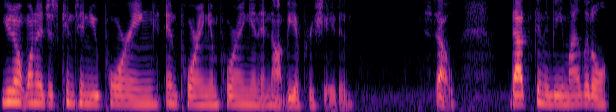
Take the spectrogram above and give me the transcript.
you don't want to just continue pouring and pouring and pouring in and not be appreciated. So, that's going to be my little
